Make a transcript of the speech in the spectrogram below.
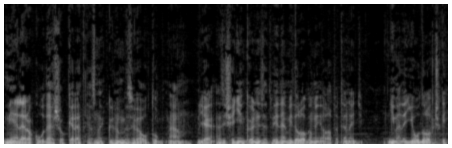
milyen lerakódások keretkeznek különböző autóknál. Ugye ez is egy ilyen környezetvédelmi dolog, ami alapvetően egy, nyilván egy jó dolog, csak egy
